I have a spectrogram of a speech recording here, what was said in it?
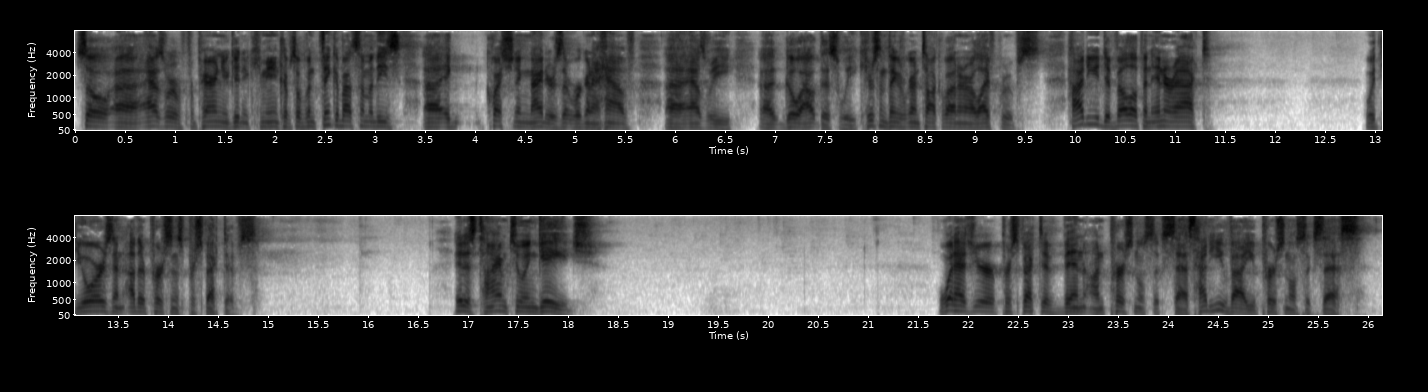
So, uh, as we're preparing, you're getting your communion cups open, think about some of these uh, question igniters that we're going to have uh, as we uh, go out this week. Here's some things we're going to talk about in our life groups. How do you develop and interact with yours and other person's perspectives? It is time to engage. What has your perspective been on personal success? How do you value personal success?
